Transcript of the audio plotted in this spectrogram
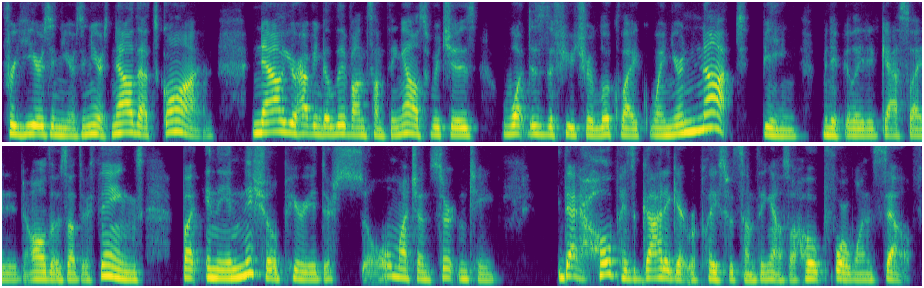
for years and years and years. Now that's gone. Now you're having to live on something else, which is what does the future look like when you're not being manipulated, gaslighted, and all those other things. But in the initial period, there's so much uncertainty. That hope has got to get replaced with something else a hope for oneself,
